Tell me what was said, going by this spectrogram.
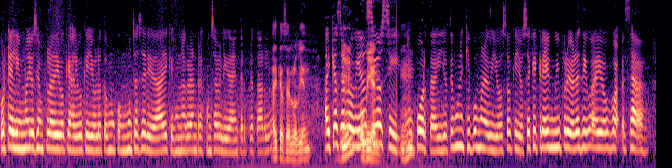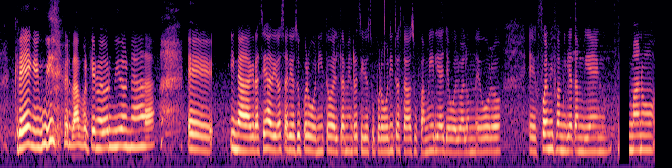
porque el himno yo siempre lo digo que es algo que yo lo tomo con mucha seriedad y que es una gran responsabilidad interpretarlo. Hay que hacerlo bien. Hay que hacerlo bien, sí o sí, no importa. Y yo tengo un equipo maravilloso que yo sé que creen en mí, pero yo les digo a ellos, o sea, creen en mí de verdad porque no he dormido nada. Eh, y nada, gracias a Dios salió súper bonito, él también recibió súper bonito, estaba su familia, llevó el balón de oro. eh, fue mi familia también, mi hermano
